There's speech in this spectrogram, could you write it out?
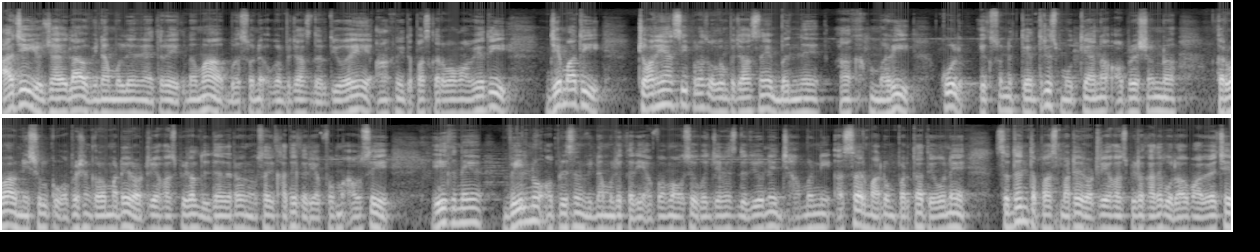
આજે યોજાયેલા વિનામૂલ્ય નેત્ર યજ્ઞમાં બસો ઓગણપચાસ દર્દીઓએ આંખની તપાસ કરવામાં આવી હતી, જેમાંથી ચોર્યાસી પ્લસ ઓગણપચાસને બંને આંખ મળી કુલ એકસો ને તેત્રીસ મોતિયાના ઓપરેશન કરવા નિઃશુલ્ક ઓપરેશન કરવા માટે રોટરી હોસ્પિટલ દુધાધરા નવસારી ખાતે કરી આપવામાં આવશે. એકને વેલનું ઓપરેશન વિનામૂલ્યે કરી આપવામાં આવશે. ઓગણચાલીસ દર્દીઓને ઝામરની અસર માલુમ પડતા તેઓને સઘન તપાસ માટે રોટરી હોસ્પિટલ ખાતે બોલાવવામાં આવ્યા છે.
